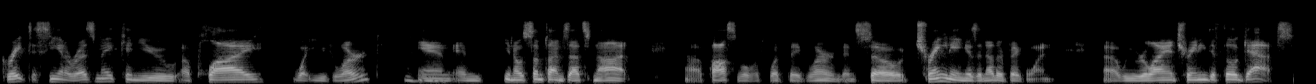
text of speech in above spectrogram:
great to see in a resume. Can you apply what you've learned? Mm-hmm. And and you know sometimes that's not uh, possible with what they've learned. And so training is another big one. Uh, we rely on training to fill gaps.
